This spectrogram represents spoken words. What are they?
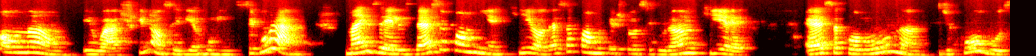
ou não? Eu acho que não, seria ruim de segurar. Mas eles, dessa forminha aqui, ó, dessa forma que eu estou segurando, que é essa coluna de cubos,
